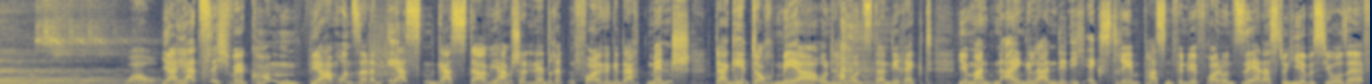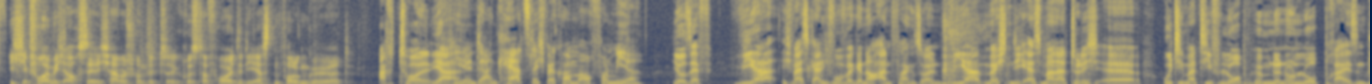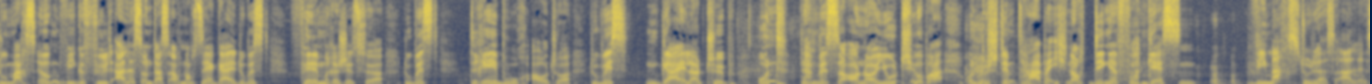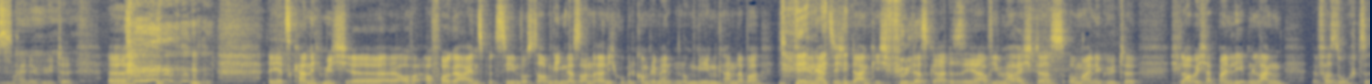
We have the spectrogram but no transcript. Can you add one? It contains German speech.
Wow. Ja, herzlich willkommen. Wir haben unseren ersten Gast da. Wir haben schon in der dritten Folge gedacht, Mensch, da geht doch mehr und haben uns dann direkt jemanden eingeladen, den ich extrem passend finde. Wir freuen uns sehr, dass du hier bist, Josef. Ich freue mich auch sehr. Ich habe schon mit äh, größter Freude die ersten Folgen gehört. Ach toll, ja. Vielen Dank. Herzlich willkommen auch von mir. Josef, wir, ich weiß gar nicht, wo wir genau anfangen sollen. Wir möchten dich erstmal natürlich äh, ultimativ Lob, Hymnen und Lobpreisen. Du machst irgendwie gefühlt alles und das auch noch sehr geil. Du bist Filmregisseur, du bist Drehbuchautor, du bist ein geiler Typ und dann bist du auch noch YouTuber und bestimmt habe ich noch Dinge vergessen. Wie machst du das alles? Meine Güte. Äh, Jetzt kann ich mich äh, auf, auf Folge 1 beziehen, wo es darum ging, dass Sandra nicht gut mit Komplimenten umgehen kann. Aber vielen herzlichen Dank. Ich fühle das gerade sehr. Wie mache ich das? Oh meine Güte. Ich glaube, ich habe mein Leben lang versucht, äh,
